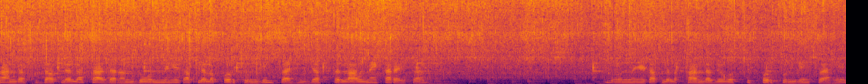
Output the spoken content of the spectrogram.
कांदासुद्धा आपल्याला साधारण दोन मिनिट आपल्याला परतून घ्यायचा आहे. जास्त लाल नाही करायचा. दोन मिनिट आपल्याला कांदा व्यवस्थित परतून घ्यायचा आहे.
